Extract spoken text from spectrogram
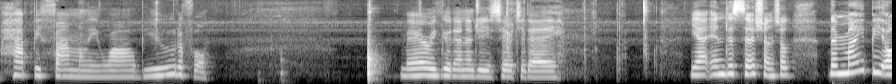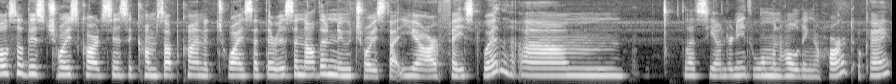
Happy family. Wow, beautiful. Very good energies here today. Yeah, indecision. So there might be also this choice card since it comes up kind of twice that there is another new choice that you are faced with. Um, let's see, underneath woman holding a heart, okay?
